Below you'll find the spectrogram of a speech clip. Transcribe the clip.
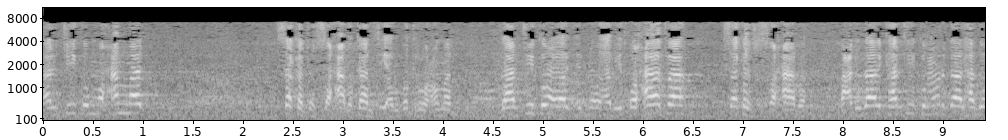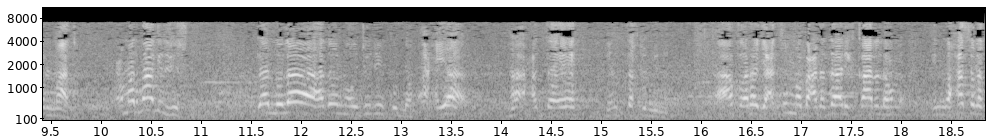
هل فيكم محمد؟ سكت الصحابة. كان في أبو بكر وعمر قال فيكم ابن أبي قحافة سكت الصحابة. بعد ذلك هل فيكم عمر؟ قال هذول ماتوا. عمر ما قدر يسكت. قال له لا هذول موجودين كلهم أحياء. حتى إيه؟ ينتقم منهم. آه فرجع. ثم بعد ذلك قال لهم إنه حصلت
